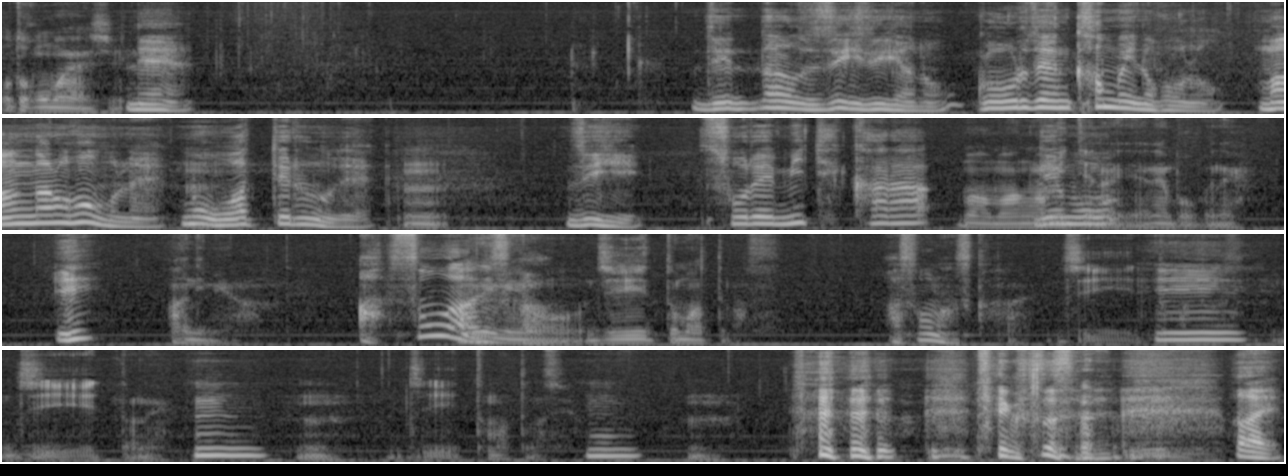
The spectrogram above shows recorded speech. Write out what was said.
男前やし。ねでなのでぜひぜひあのゴールデンカムイの方の漫画の方もねもう終わってるので、うん。ぜひそれ見てからまあ漫画見てないんでね僕ね。え？アニメなんあそうなんですか？をじーっと待ってます。あそうなんですか？はい。じーっえー、とじーっとね。うん。うん。じーっと待ってますよ。うん。うん。ということでね。はい、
